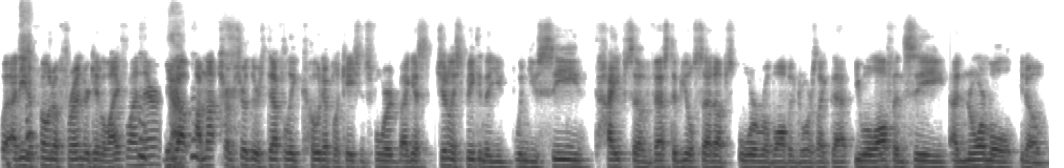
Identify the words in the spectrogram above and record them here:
But I need to phone a friend or get a lifeline there. Yeah. I'm not sure. I'm sure there's definitely code implications for it. But I guess generally speaking, that you when you see types of vestibule setups or revolving doors like that, you will often see a normal, you know,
